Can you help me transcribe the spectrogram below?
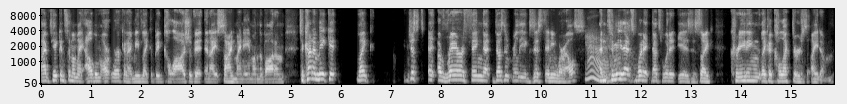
I've taken some of my album artwork and I made like a big collage of it and I signed my name on the bottom to kind of make it like just a, a, rare thing that doesn't really exist anywhere else. Yeah. And to me that's what it that's what it is. Is like creating like a collector's item.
